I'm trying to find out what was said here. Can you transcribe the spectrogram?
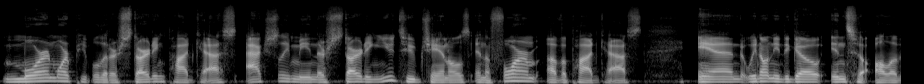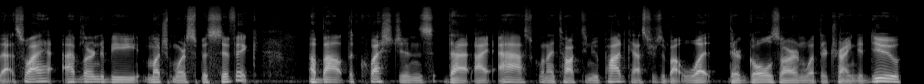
more and more people that are starting podcasts actually mean they're starting YouTube channels in the form of a podcast. And we don't need to go into all of that. So I, have learned to be much more specific about the questions that I ask when I talk to new podcasters about what their goals are and what they're trying to do,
